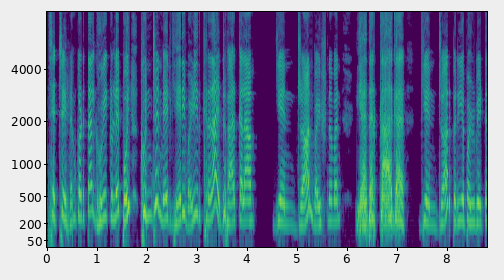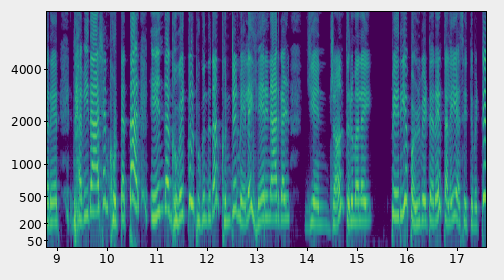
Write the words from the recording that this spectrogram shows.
சற்று இடம் கொடுத்தால் குகைக்குள்ளே போய் குன்றின் மேல் ஏறி வழி இருக்கிறதா என்று பார்க்கலாம் என்றான் வைஷ்ணவன். எதற்காக? என்றார் பெரிய பழுவேட்டரர் ரவிதாசன் கூட்டத்தார் இந்த குகைக்குள் புகுந்துதான் குன்றின் மேலே ஏறினார்கள் என்றான் திருமலை. பெரிய பழுவேட்டரர் தலையை அசைத்துவிட்டு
